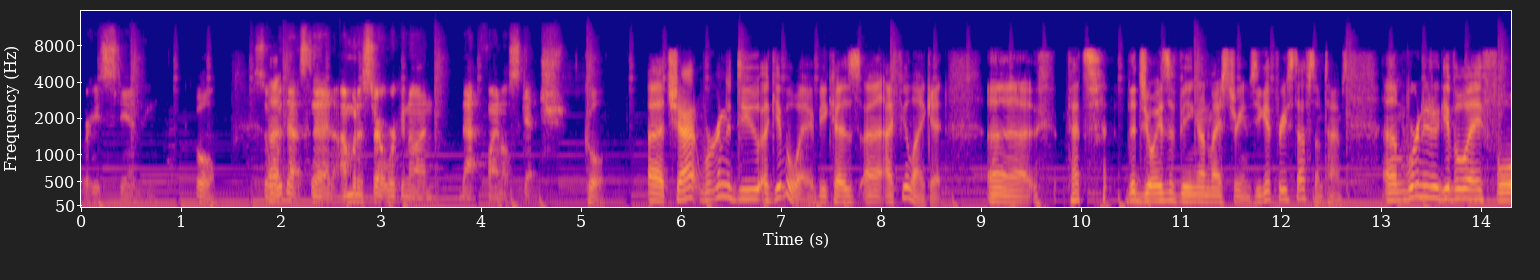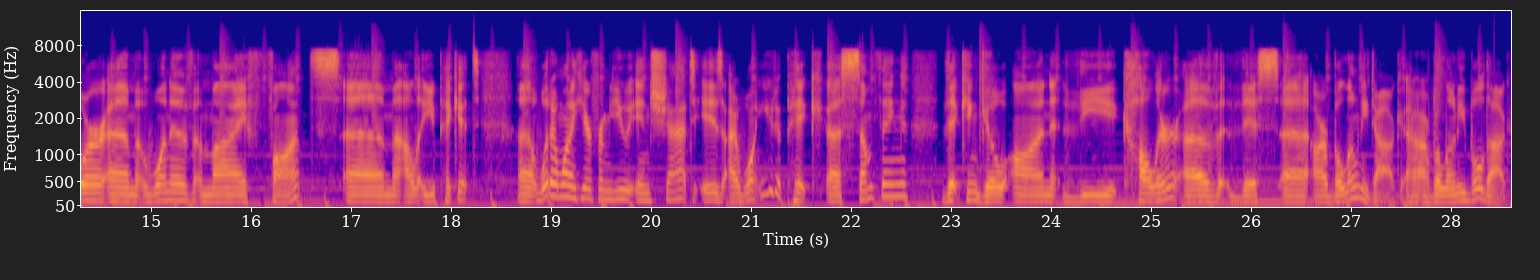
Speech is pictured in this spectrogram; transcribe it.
where he's standing. Cool. So Uh, with that said, I'm gonna start working on that final sketch. Cool. Uh, chat, we're gonna do a giveaway because uh, I feel like it. Uh, that's the joys of being on my streams. You get free stuff sometimes. Um, we're gonna do a giveaway for um, one of my fonts. Um, I'll let you pick it. Uh, what I want to hear from you in chat is I want you to pick uh, something that can go on the collar of this uh, our baloney dog, our baloney bulldog.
